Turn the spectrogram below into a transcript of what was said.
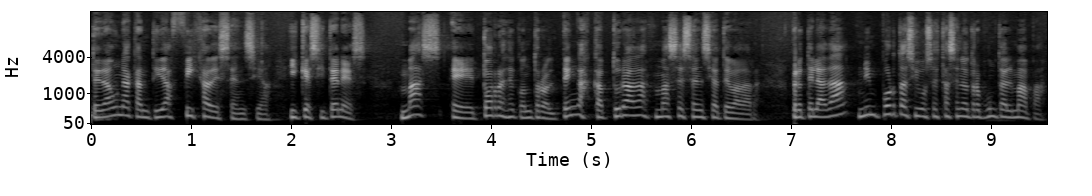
te da una cantidad fija de esencia. Y que si tenés más eh, torres de control tengas capturadas, más esencia te va a dar. Pero te la da no importa si vos estás en otra punta del mapa.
